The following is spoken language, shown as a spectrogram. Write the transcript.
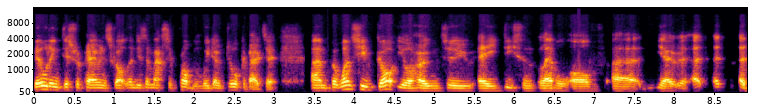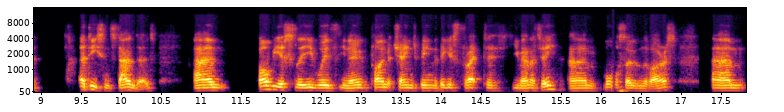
building disrepair in Scotland is a massive problem. We don't talk about it. Um, but once you've got your home to a decent level of, uh, you know, a, a, a, decent standard, um, obviously with you know climate change being the biggest threat to humanity, um, more so than the virus. Um,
